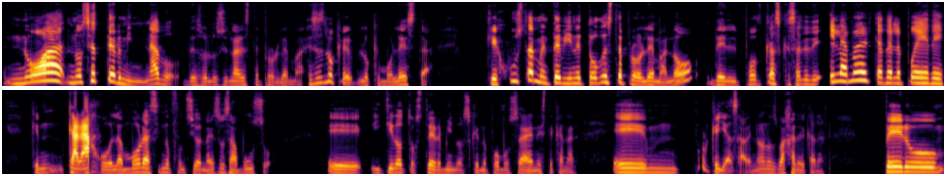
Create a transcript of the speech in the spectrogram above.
no, ha, no se ha terminado de solucionar este problema. Eso es lo que, lo que molesta. Que justamente viene todo este problema, ¿no? Del podcast que sale de, el amor todo lo puede. Que carajo, el amor así no funciona, eso es abuso. Eh, y tiene otros términos que no podemos usar en este canal. Em, porque ya saben, ¿no? Nos bajan el canal. Pero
